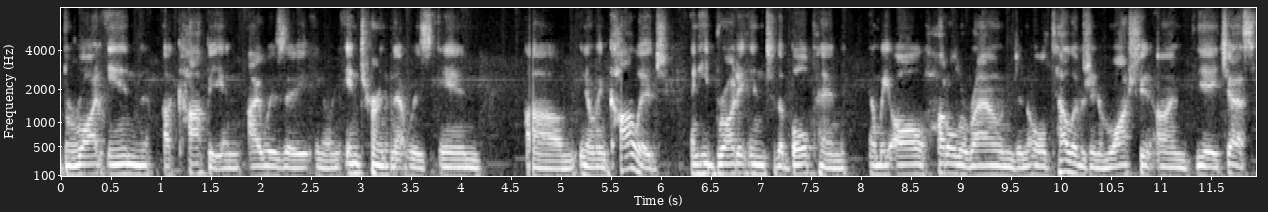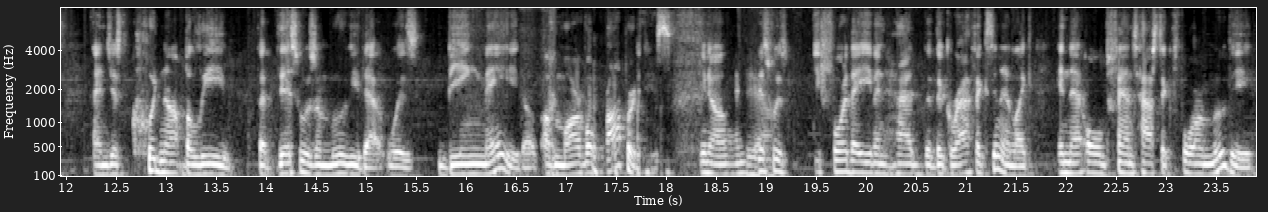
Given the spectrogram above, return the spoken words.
brought in a copy. And I was a you know an intern that was in um, you know in college, and he brought it into the bullpen, and we all huddled around an old television and watched it on VHS, and just could not believe that this was a movie that was being made of, of Marvel properties. You know, and Yeah. this was before they even had the, the graphics in it. Like in that old Fantastic Four movie,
